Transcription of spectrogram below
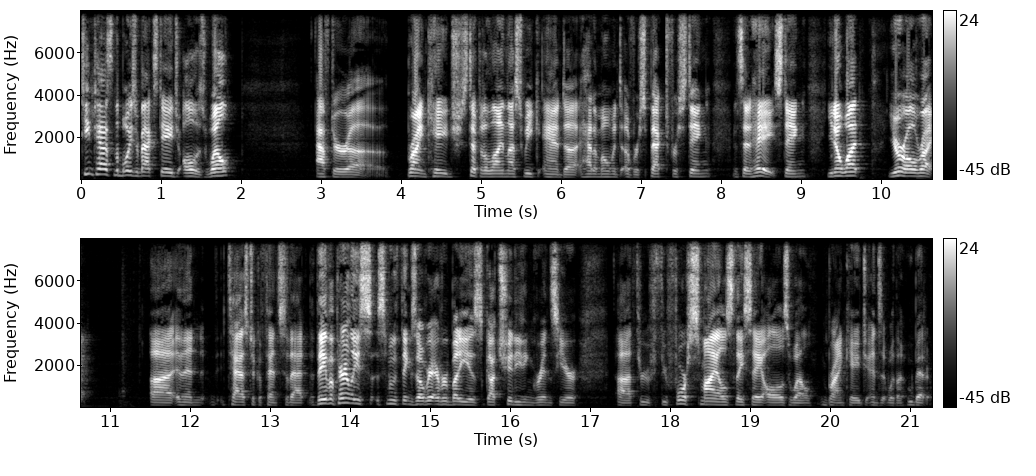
Team Taz and the boys are backstage. All is well. After uh, Brian Cage stepped out of line last week and uh, had a moment of respect for Sting and said, "Hey, Sting, you know what? You're all right." Uh, and then Taz took offense to that. They've apparently s- smoothed things over. Everybody has got shit-eating grins here. Uh, through through forced smiles, they say all is well. Brian Cage ends it with a "Who better?"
